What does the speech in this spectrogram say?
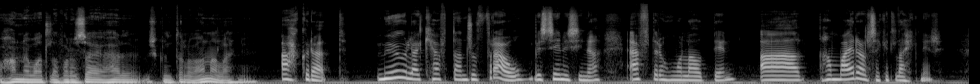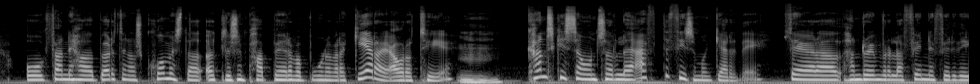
Og hann hef alltaf að fara að segja, herðu, við skulum tala um annar lækni. Akkurat. Mögulega kæfti hann svo frá við sinni sína eftir að hún var látin að hann væri alls ekkert læknir og þannig hafa börnin hans komist að öllu sem pappi er að var búin að vera að gera í áratíi. Mm Kanski sá hann sárlega eftir því sem hann gerði þegar að hann raunverulega finni fyrir því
